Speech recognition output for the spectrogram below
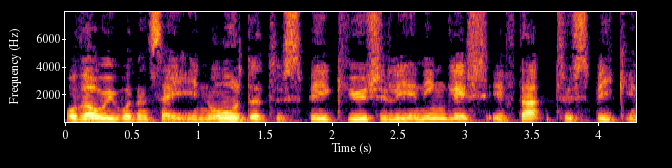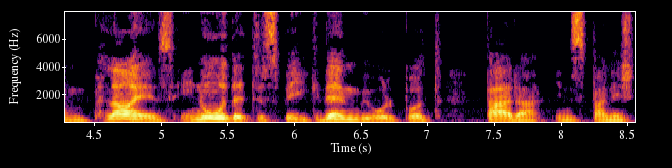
although we wouldn't say in order to speak, usually in English, if that to speak implies in order to speak, then we will put para in Spanish.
